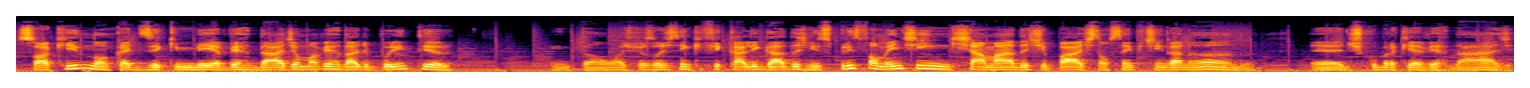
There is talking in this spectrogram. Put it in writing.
Só que não quer dizer que meia verdade é uma verdade por inteiro. Então as pessoas têm que ficar ligadas nisso principalmente em chamadas tipo ah estão sempre te enganando é, descubra que é verdade.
